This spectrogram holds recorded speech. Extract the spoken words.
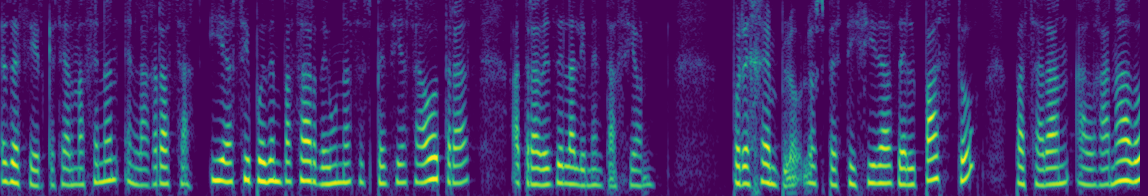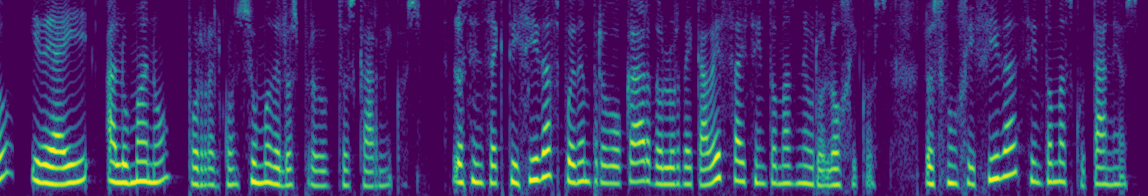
es decir, que se almacenan en la grasa y así pueden pasar de unas especies a otras a través de la alimentación. Por ejemplo, los pesticidas del pasto pasarán al ganado y de ahí al humano por el consumo de los productos cárnicos. Los insecticidas pueden provocar dolor de cabeza y síntomas neurológicos, los fungicidas síntomas cutáneos,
